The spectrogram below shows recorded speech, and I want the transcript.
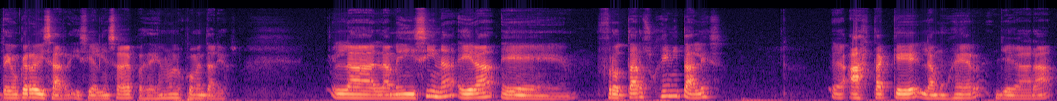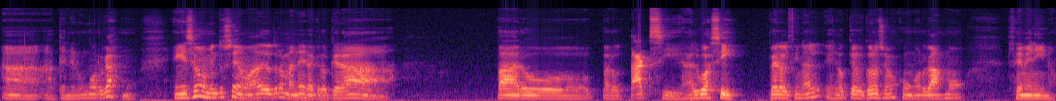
tengo que revisar y si alguien sabe, pues déjenlo en los comentarios. La, la medicina era eh, frotar sus genitales hasta que la mujer llegara a, tener un orgasmo. En ese momento se llamaba de otra manera, creo que era paro, taxi, algo así. Pero al final es lo que hoy conocemos como un orgasmo femenino.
